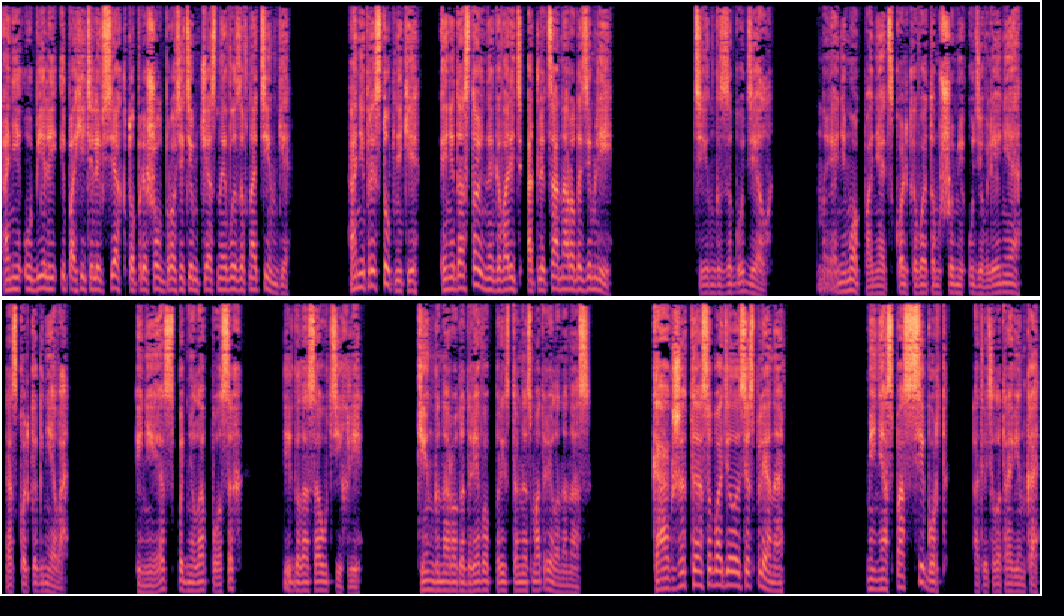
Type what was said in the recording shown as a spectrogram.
они убили и похитили всех, кто пришел бросить им честный вызов на Тинге. Они преступники и недостойны говорить от лица народа Земли. Тинг загудел, но я не мог понять, сколько в этом шуме удивления, а сколько гнева. Иниэс подняла посох, и голоса утихли. Кинга народа древа пристально смотрела на нас. «Как же ты освободилась из плена?» «Меня спас Сигурд», — ответила Травинка.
